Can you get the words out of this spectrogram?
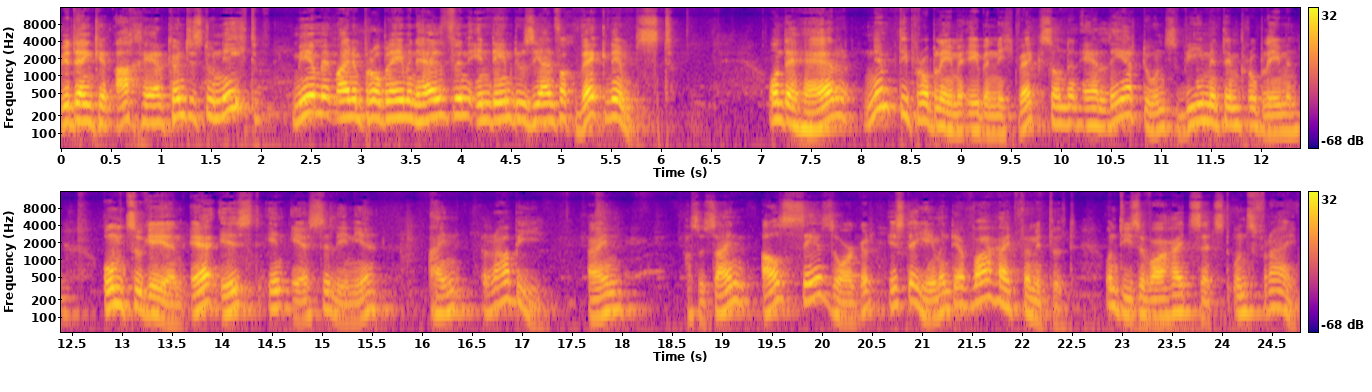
Wir denken, ach Herr, könntest du nicht mir mit meinen Problemen helfen, indem du sie einfach wegnimmst? Und der Herr nimmt die Probleme eben nicht weg, sondern er lehrt uns, wie mit den Problemen umzugehen. Er ist in erster Linie ein Rabbi, ein also sein als Seelsorger ist er jemand, der Wahrheit vermittelt und diese Wahrheit setzt uns frei.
